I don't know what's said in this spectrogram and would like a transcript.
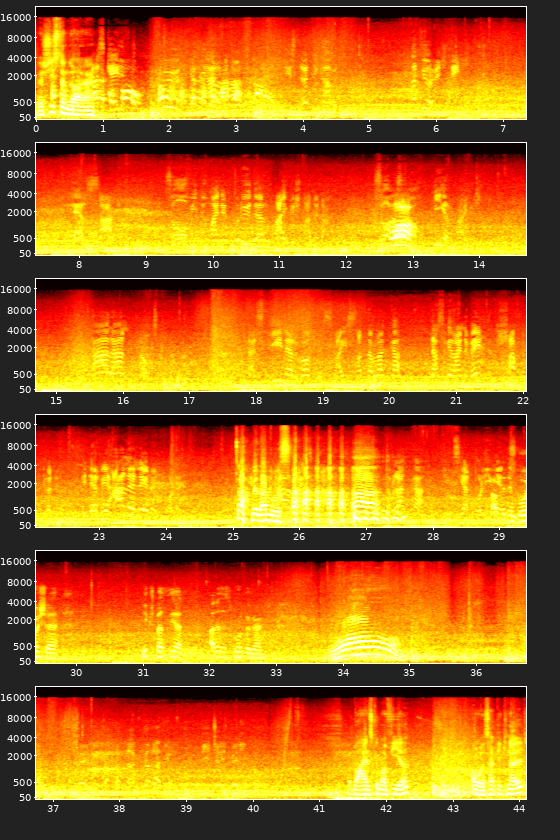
Wer schießt denn da, ey? Natürlich nicht. Herr sagt, so wie du meinen Brüdern beigestanden hast, so hast du auch mir beigestanden. Daran glaubt Santa Blanca, dass jener Gott weiß, Santa Blanca, dass wir eine Welt schaffen können, in der wir alle leben wollen. Ach, Melandros. Santa Blanca, gibt sie an Ab Bolivien mit dem. Bursche. Nichts passiert. Alles ist gut gegangen. wow. Ich hab noch 1,4. Oh, das hat geknallt.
